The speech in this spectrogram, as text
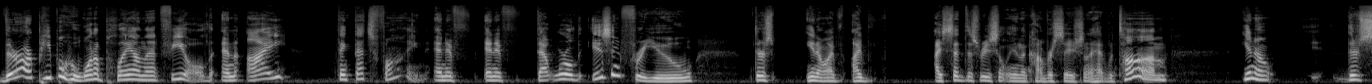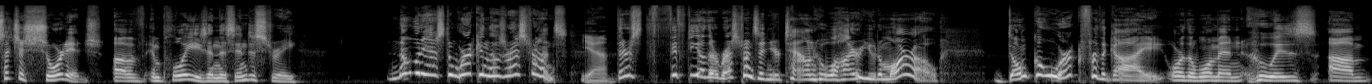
There are people who want to play on that field, and I think that's fine. And if and if that world isn't for you, there's you know I've I've I said this recently in the conversation I had with Tom. You know, there's such a shortage of employees in this industry. Nobody has to work in those restaurants. Yeah. There's 50 other restaurants in your town who will hire you tomorrow. Don't go work for the guy or the woman who is um,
